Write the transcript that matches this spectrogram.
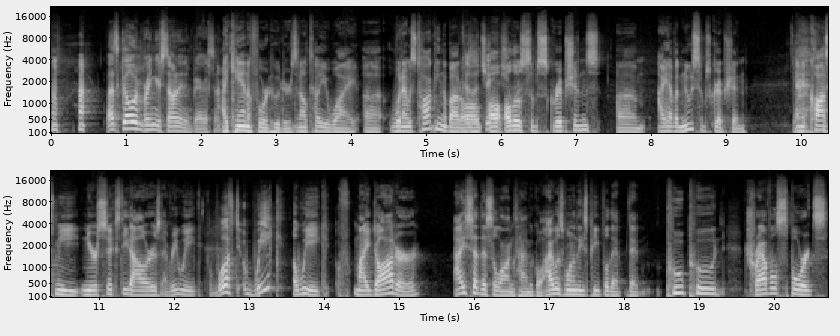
Let's go and bring your son and embarrass him. I can't afford Hooters, and I'll tell you why. Uh, when I was talking about all, chicken all, all those subscriptions, um, I have a new subscription, and it costs me near sixty dollars every week. Woof, week? A week. My daughter, I said this a long time ago. I was one of these people that that poo pooed travel sports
